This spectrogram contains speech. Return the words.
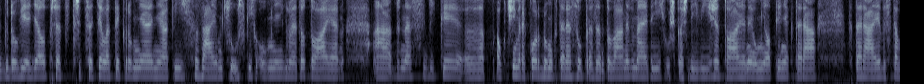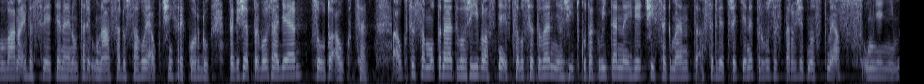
Kdo věděl před 30 lety, kromě nějakých zájemců úzkých umění, kdo je to to a jen. A dnes díky eh, aukčním rekordům, které jsou prezentovány v médiích, už každý ví, že to a jen je umělkyně, která, která je vystavována i ve světě, nejenom tady u nás a dosahuje aukčních rekordů. Takže prvořadě jsou to aukce. Aukce samotné tvoří vlastně i v celosvětovém měřítku takový ten největší segment, asi dvě třetiny trhu se starožitnostmi a s uměním.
